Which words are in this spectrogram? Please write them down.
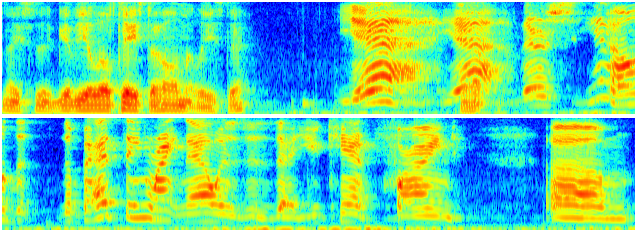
Nice to give you a little taste of home at least, eh? Yeah, yeah. There's, you know, the the bad thing right now is is that you can't find um,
